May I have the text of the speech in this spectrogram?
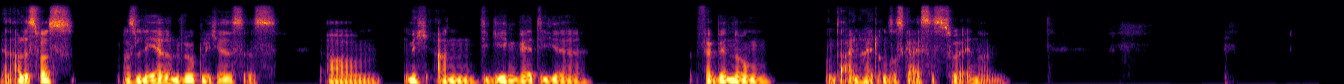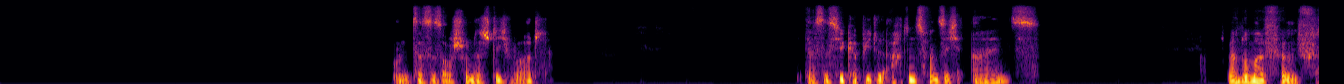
Denn alles, was, was Lehren wirklich ist, ist, ähm, mich an die gegenwärtige Verbindung und Einheit unseres Geistes zu erinnern. Und das ist auch schon das Stichwort. Das ist hier Kapitel 28.1. Ich mache nochmal fünf.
